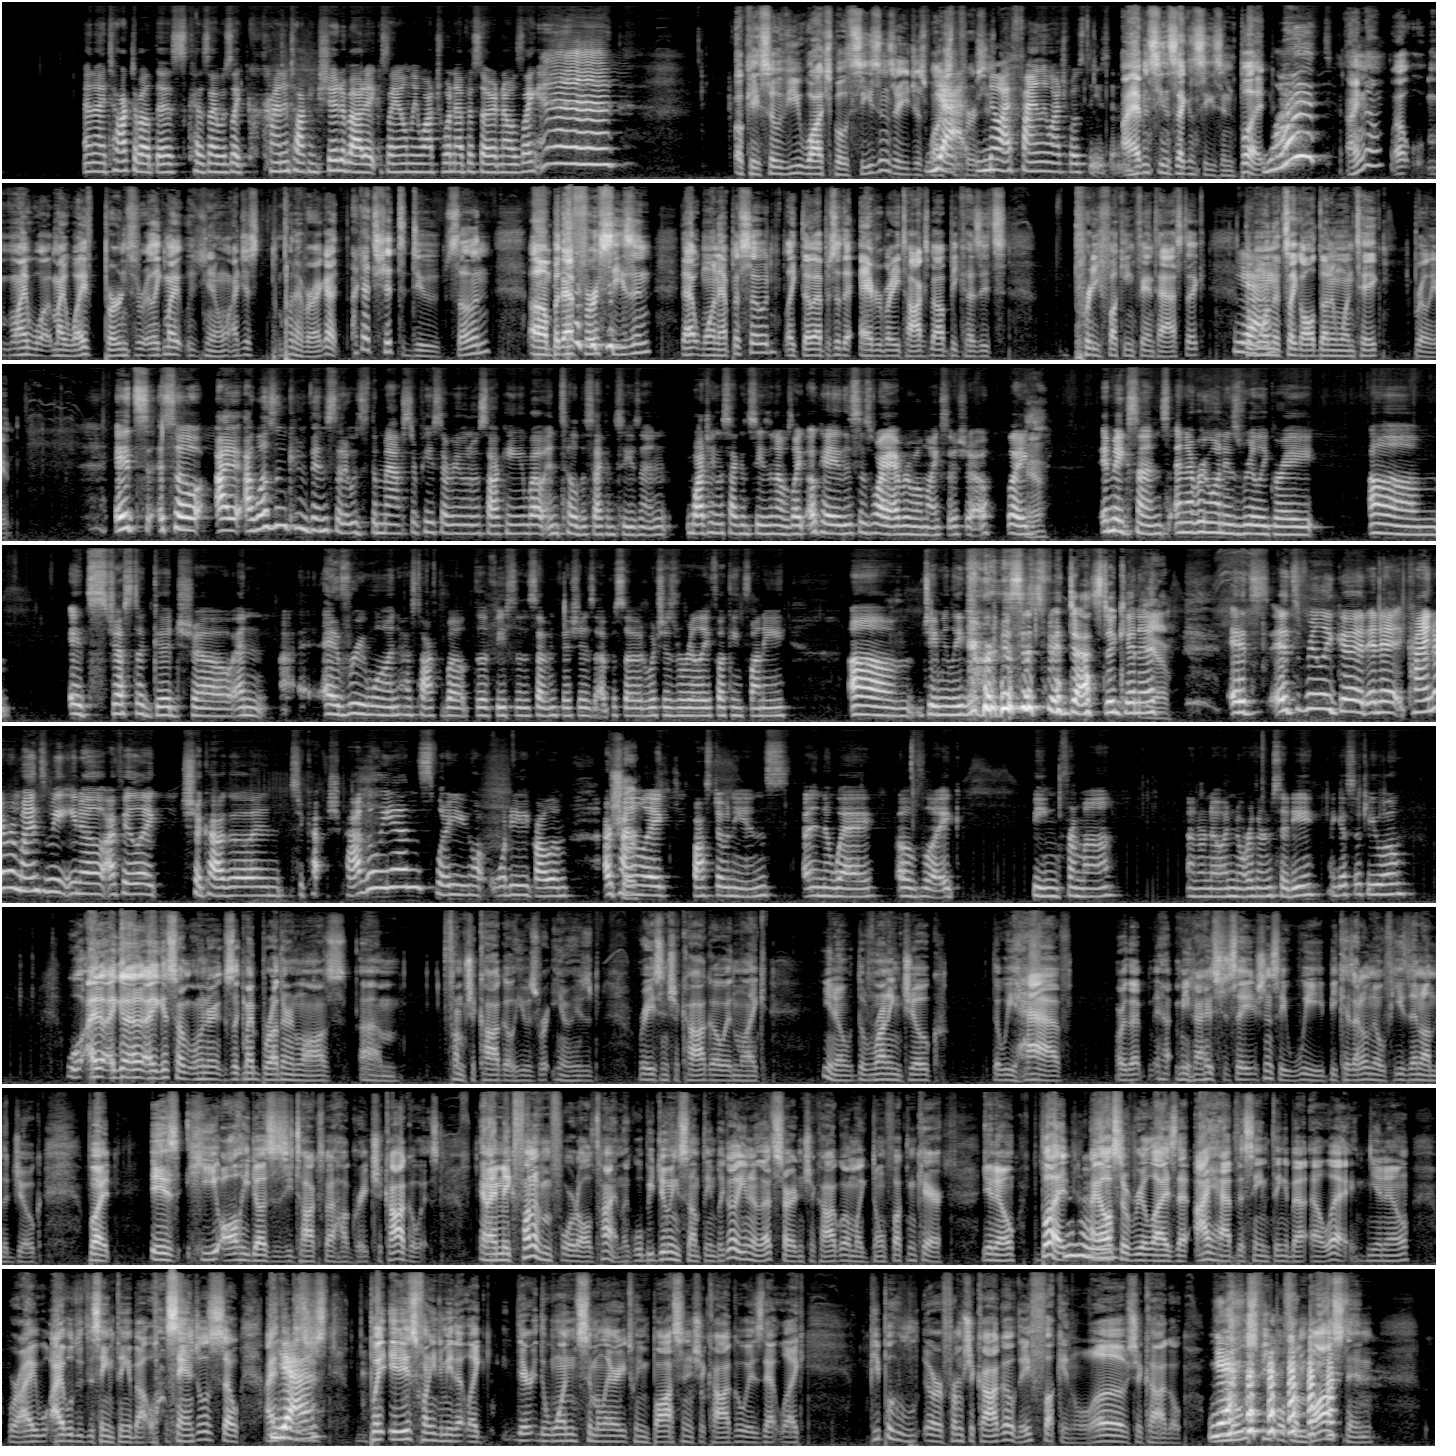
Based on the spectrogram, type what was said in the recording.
And I talked about this because I was like kind of talking shit about it because I only watched one episode and I was like, eh. Okay, so have you watched both seasons or you just watched yeah, the first No, I finally watched both seasons. I haven't seen the second season, but. What? I know. Well, my my wife burned through like my you know I just whatever I got I got shit to do, son. Um, but that first season, that one episode, like the episode that everybody talks about because it's pretty fucking fantastic. Yeah. The one that's like all done in one take, brilliant. It's so I I wasn't convinced that it was the masterpiece everyone was talking about until the second season. Watching the second season, I was like, okay, this is why everyone likes this show. Like, yeah. it makes sense, and everyone is really great. Um, it's just a good show and everyone has talked about the feast of the seven fishes episode which is really fucking funny um jamie lee curtis is fantastic in it yeah. it's it's really good and it kind of reminds me you know i feel like chicago and Chica- chicagoans what do you what do you call them are sure. kind of like bostonians in a way of like being from a i don't know a northern city i guess if you will well, I, I, I guess I'm wondering because like my brother-in-law's um, from Chicago. He was you know he was raised in Chicago, and like you know the running joke that we have, or that I mean I should say I shouldn't say we because I don't know if he's in on the joke, but is he all he does is he talks about how great Chicago is. And I make fun of him for it all the time. Like we'll be doing something like, oh, you know, that started in Chicago. I'm like, don't fucking care you know. But mm-hmm. I also realize that I have the same thing about LA, you know, where I I will do the same thing about Los Angeles. So I think yeah. it's just, but it is funny to me that like there the one similarity between Boston and Chicago is that like people who are from Chicago they fucking love Chicago. Yeah. Most people from Boston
